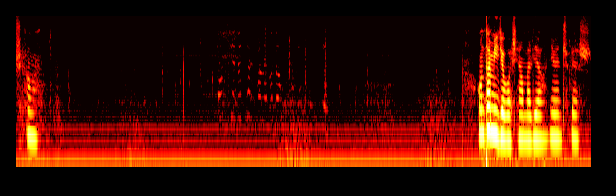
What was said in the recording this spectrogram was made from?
mi. Czekamy. On tam idzie właśnie, Amelia. Nie wiem, czy wiesz.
